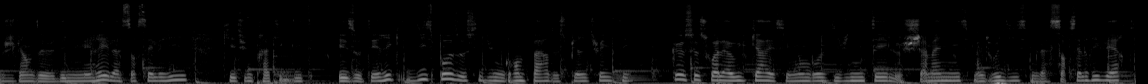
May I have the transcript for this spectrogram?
je viens d'énumérer, la sorcellerie, qui est une pratique dite ésotérique, dispose aussi d'une grande part de spiritualité. Que ce soit la Wicca et ses nombreuses divinités, le chamanisme, le druidisme, la sorcellerie verte,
